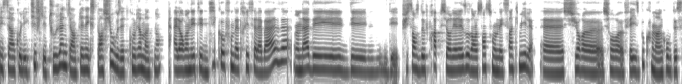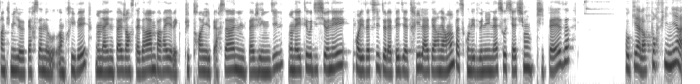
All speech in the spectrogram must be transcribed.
Et c'est un collectif qui est tout jeune, qui est en pleine expansion. Vous êtes combien maintenant? Alors, on était dix cofondatrices à la base. On a des, des, puissances de frappe sur les réseaux dans le sens où on est 5000 euh, sur, euh, sur euh, Facebook. On a un groupe de 5000 personnes en privé. On a une page Instagram, pareil, avec plus de 3000 personnes, une page LinkedIn. On a été auditionné pour les assises de la pédiatrie là dernièrement parce qu'on est devenu une association qui pèse Ok, alors pour finir,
